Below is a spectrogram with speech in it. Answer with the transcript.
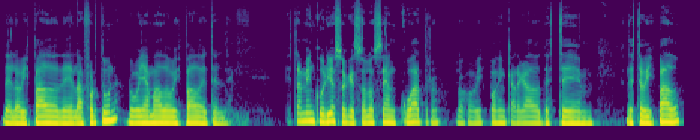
del obispado de la fortuna, luego llamado obispado de Telde. Es también curioso que solo sean cuatro los obispos encargados de este, de este obispado,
